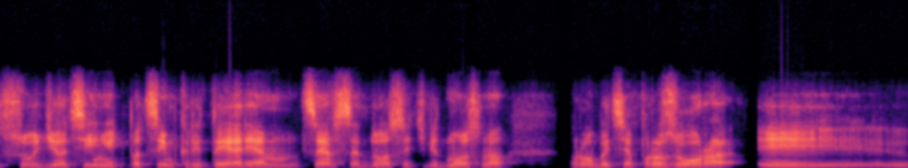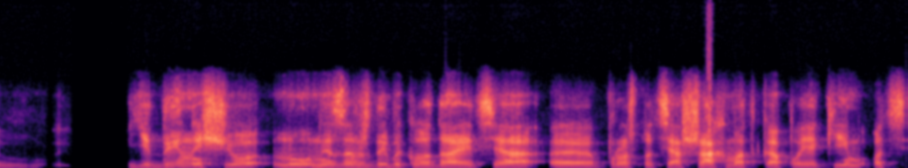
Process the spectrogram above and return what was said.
судді оцінюють по цим критеріям. Це все досить відносно робиться прозоро. І, єдине, що ну, не завжди викладається е, просто ця шахматка, по яким оц,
